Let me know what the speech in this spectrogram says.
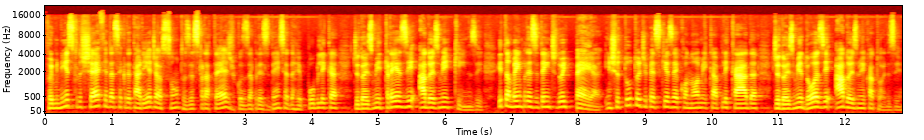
Foi ministro-chefe da Secretaria de Assuntos Estratégicos da Presidência da República de 2013 a 2015 e também presidente do IPEA, Instituto de Pesquisa Econômica Aplicada, de 2012 a 2014.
